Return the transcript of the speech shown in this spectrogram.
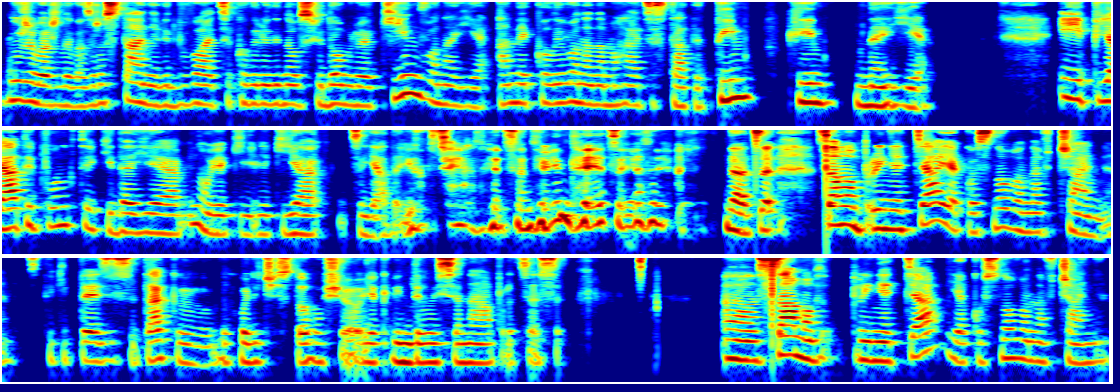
дуже важливо, зростання відбувається, коли людина усвідомлює, ким вона є, а не коли вона намагається стати тим, ким не є. І п'ятий пункт, який дає, ну, який, який я, це я даю, це, це не він дає, це я даю. Да, це самоприйняття як основа навчання. Це такі тезиси, так, виходячи з того, що як він дивився на процеси. Е, Самоприйняття як основа навчання.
